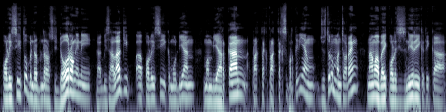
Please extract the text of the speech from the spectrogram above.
polisi itu benar-benar harus didorong ini. nggak bisa lagi uh, polisi kemudian membiarkan praktek-praktek seperti ini yang justru mencoreng nama baik polisi sendiri ketika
